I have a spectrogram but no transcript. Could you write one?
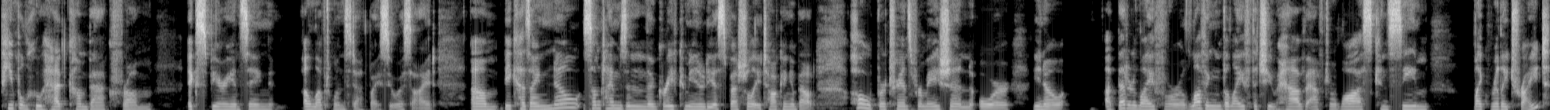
people who had come back from experiencing a loved one's death by suicide? Um, because I know sometimes in the grief community, especially talking about hope or transformation or, you know, a better life or loving the life that you have after loss can seem like really trite.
